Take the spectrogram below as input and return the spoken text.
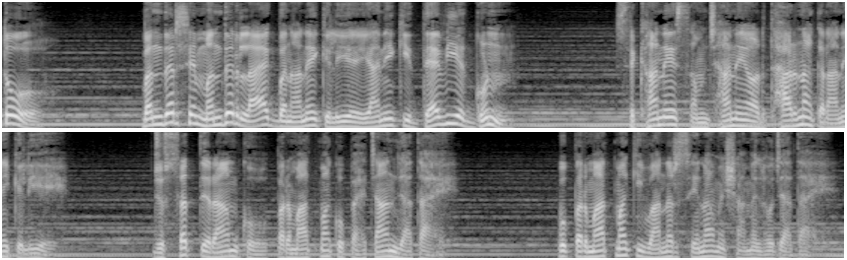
तो बंदर से मंदिर लायक बनाने के लिए यानी कि दैवीय गुण सिखाने, समझाने और धारणा कराने के लिए जो सत्य राम को, परमात्मा को पहचान जाता है, वो परमात्मा की वानर सेना में शामिल हो जाता है।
